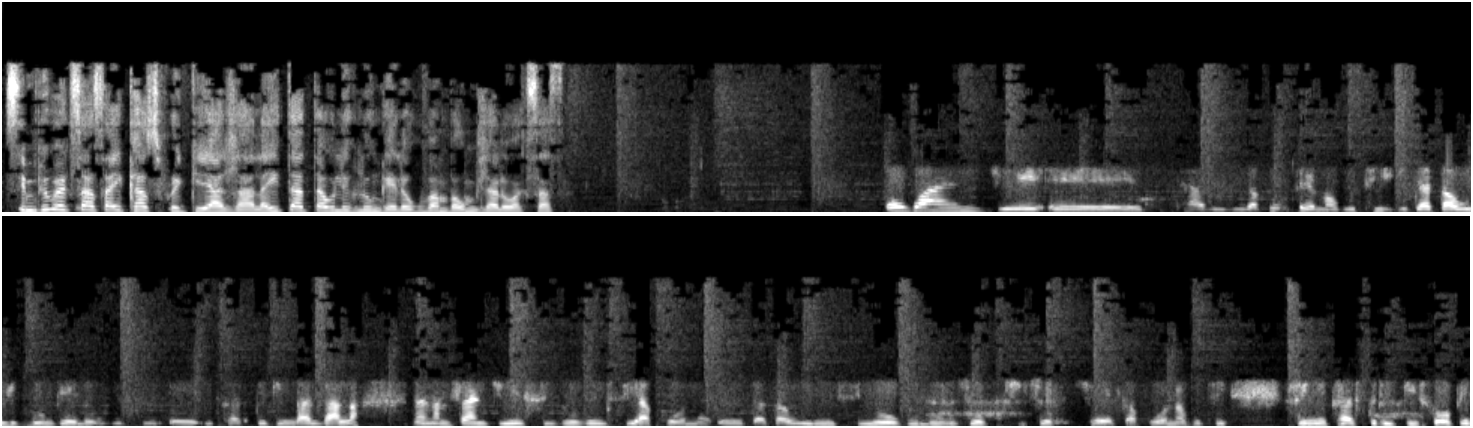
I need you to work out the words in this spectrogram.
Simphiwe kusasa iCasfreak iyadlala itata ulikulungele ukubamba umdlalo wakusasa? Okwanje eh Thabi ngingaphethema ukuthi itatawu likulungele ukuthi eh, i-castic ingadlala nanamhlanje sizobe siyakhona etatawini siyoku-check-a khona ukuthi sine-castrig soke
